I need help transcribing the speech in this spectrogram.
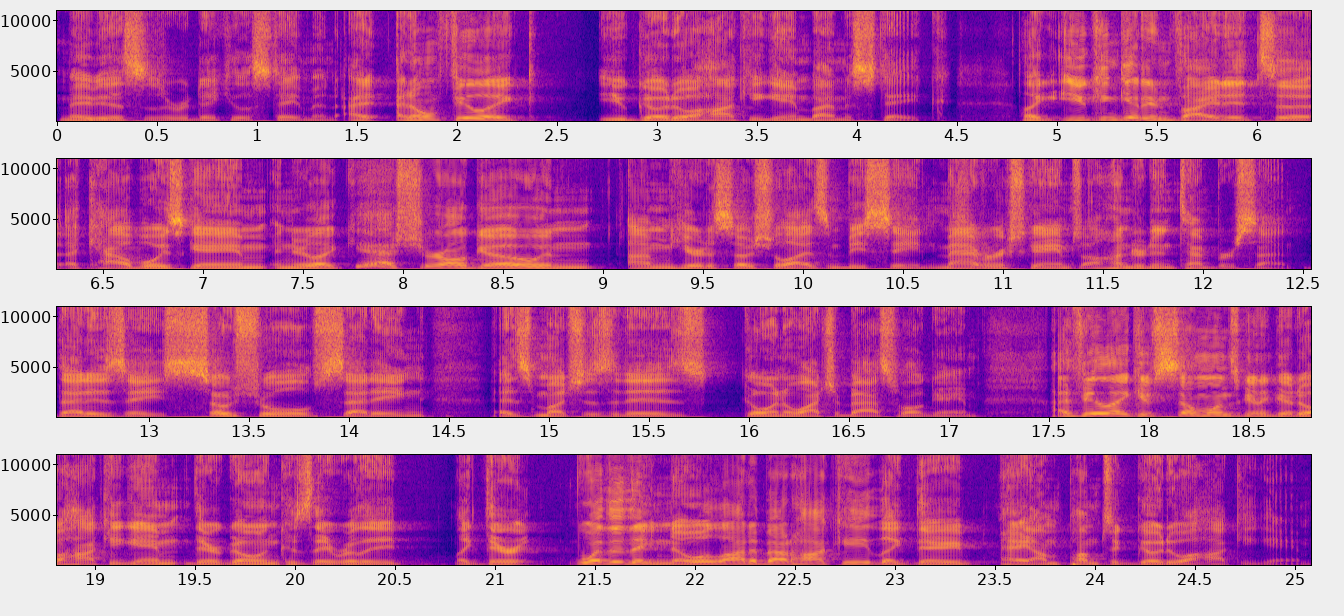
maybe this is a ridiculous statement. I, I don't feel like you go to a hockey game by mistake. Like you can get invited to a Cowboys game and you're like, yeah, sure, I'll go and I'm here to socialize and be seen. Mavericks games 110%. That is a social setting as much as it is going to watch a basketball game. I feel like if someone's going to go to a hockey game, they're going cuz they really like they're whether they know a lot about hockey, like they hey, I'm pumped to go to a hockey game.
